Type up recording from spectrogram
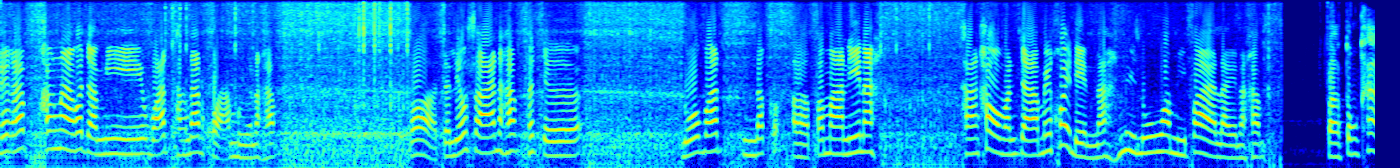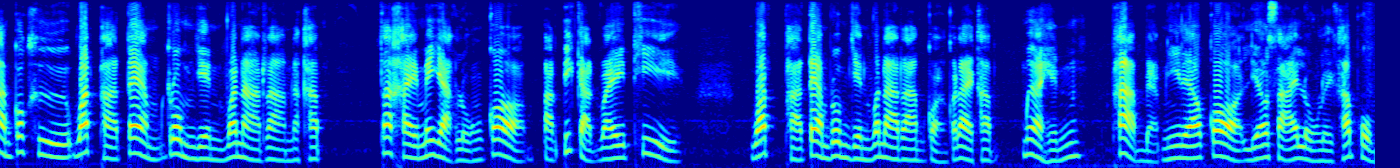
เคครับ ข้างหน้าก็จะมีวัดทางด้านขวามือนะครับ ก็จะเลี้ยวซ้ายนะครับ ถ้าเจอรั้ววัดแล้วก็ประมาณนี้นะ ทางเข้ามันจะไม่ค่อยเด่นนะ ไม่รู้ว่ามีป้ายอะไรนะครับ ฝั่งตรงข้ามก็คือวัดผาแต้มร่มเย็นวนารามนะครับ ถ้าใครไม่อยากหลงก็ปักพิกัดไว้ที่วัดผาแต้มร่มเย็นวนารามก่อนก็ได้ครับ เมื่อเห็นภาพแบบนี้แล้วก็เลี้ยวซ้ายลงเลยครับผม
